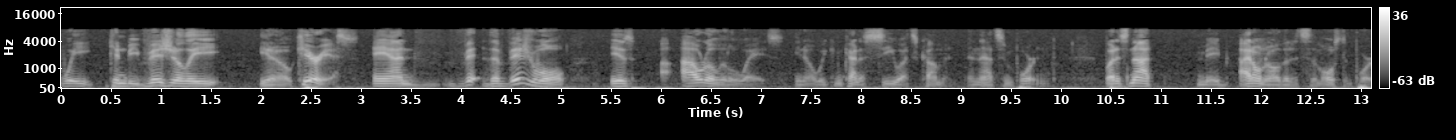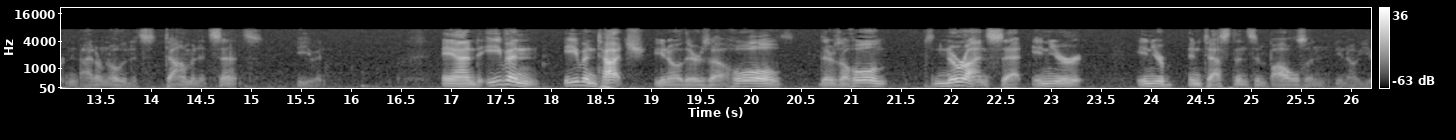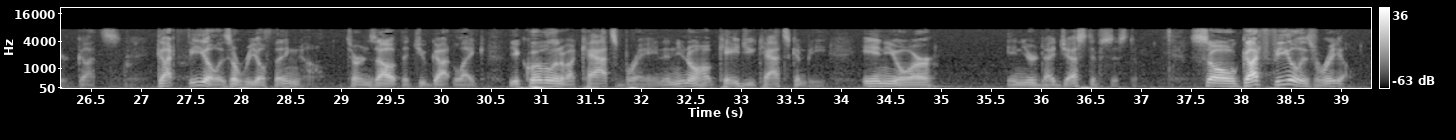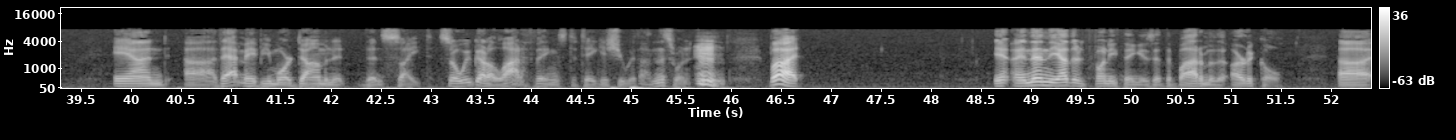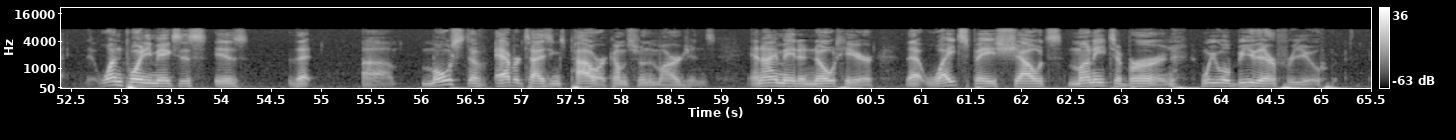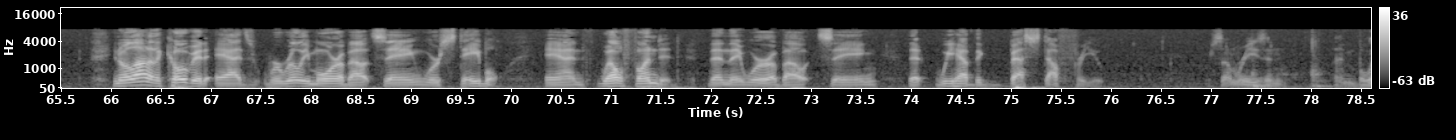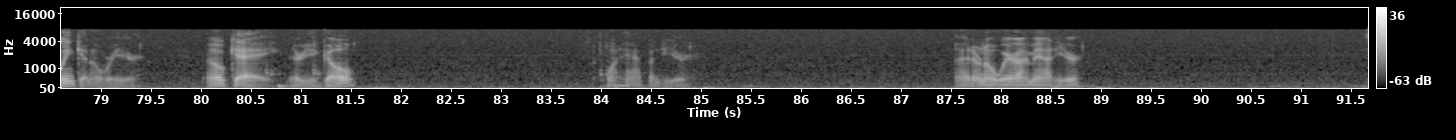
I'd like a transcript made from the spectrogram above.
we can be visually you know, curious. And vi- the visual is out a little ways. You know, we can kind of see what's coming, and that's important. But it's not maybe I don't know that it's the most important. I don't know that it's dominant sense even. And even even touch, you know, there's a whole there's a whole neuron set in your in your intestines and bowels and you know your guts. Gut feel is a real thing now. Turns out that you've got like the equivalent of a cat's brain, and you know how cagey cats can be in your in your digestive system. So gut feel is real, and uh, that may be more dominant than sight. So we've got a lot of things to take issue with on this one, but and then the other funny thing is at the bottom of the article, uh, one point he makes is is that uh, most of advertising's power comes from the margins. And I made a note here that white space shouts money to burn. We will be there for you. You know, a lot of the COVID ads were really more about saying we're stable and well funded than they were about saying that we have the best stuff for you. Some reason, I'm blinking over here. Okay, there you go. What happened here? I don't know where I'm at here.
